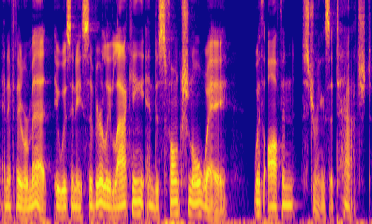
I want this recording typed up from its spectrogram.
and if they were met, it was in a severely lacking and dysfunctional way, with often strings attached.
